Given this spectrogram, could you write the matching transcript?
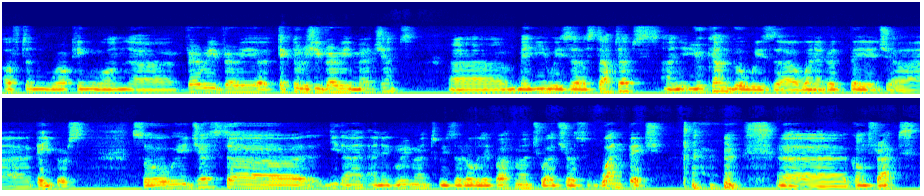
often working on uh, very very technology very emergent, maybe with startups, and you can't go with 100 page papers. So we just uh, did a, an agreement with the law department to adjust one page uh, contract.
